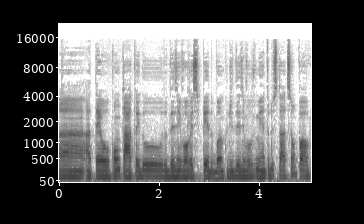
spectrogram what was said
ah, até o contato aí do, do Desenvolve SP, do Banco de Desenvolvimento do Estado de São Paulo.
